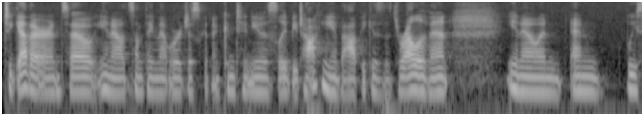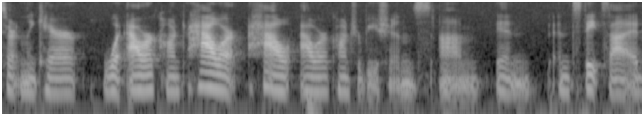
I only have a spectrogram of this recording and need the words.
together, and so you know it's something that we're just going to continuously be talking about because it's relevant, you know, and and we certainly care what our con- how our how our contributions um, in and stateside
